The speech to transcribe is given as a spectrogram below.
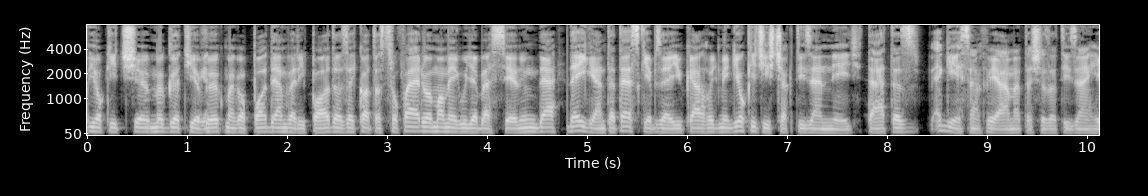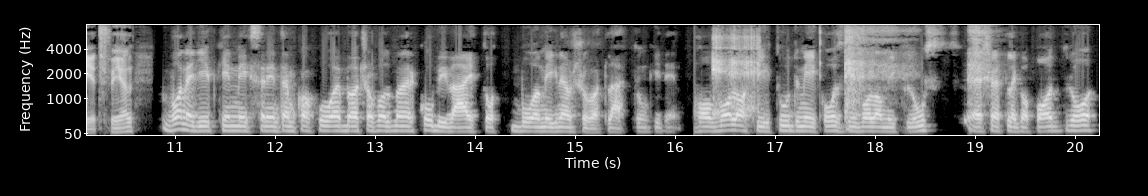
Jokic mögött jövők, meg a pad, Denveri pad, az egy katasztrofa, erről ma még ugye beszélünk, de, de igen, tehát ezt képzeljük el, hogy még Jokic is csak 14, tehát ez egészen félelmetes ez a 17 fél. Van egyébként még szerintem kakó ebbe a csapatban, mert Kobe White-ból még nem sokat láttunk idén. Ha valaki tud még hozni valami pluszt, esetleg a padról,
